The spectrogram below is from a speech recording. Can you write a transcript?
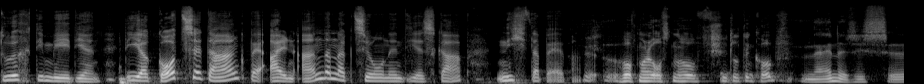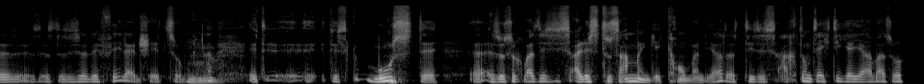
durch die Medien, die ja Gott sei Dank bei allen anderen Aktionen, die es gab, nicht dabei waren. Hoffmann Ostenhof schüttelt den Kopf. Nein, das ist, äh, das ist eine Fehleinschätzung. Mhm. Äh, das musste, äh, also so quasi, es ist alles zusammengekommen. Ja? Das, dieses 68er Jahr war so,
